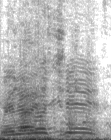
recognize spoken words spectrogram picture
Buenas noches.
